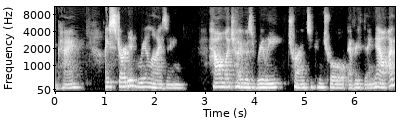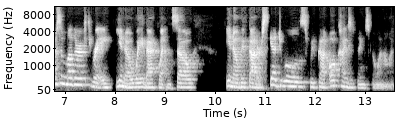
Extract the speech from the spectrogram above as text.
okay, I started realizing how much I was really trying to control everything. Now, I was a mother of three, you know, way back when. So, you know, we've got our schedules, we've got all kinds of things going on,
